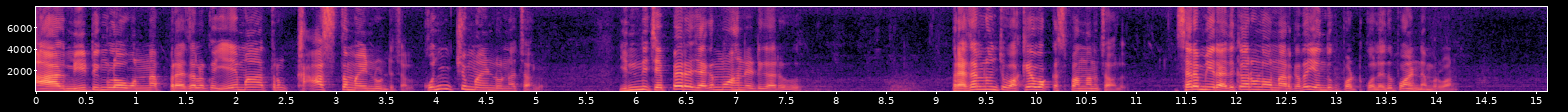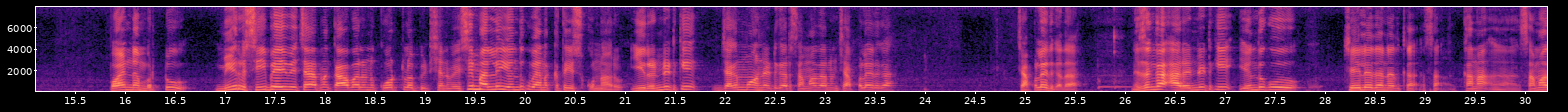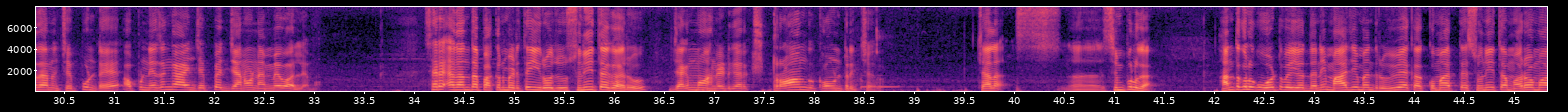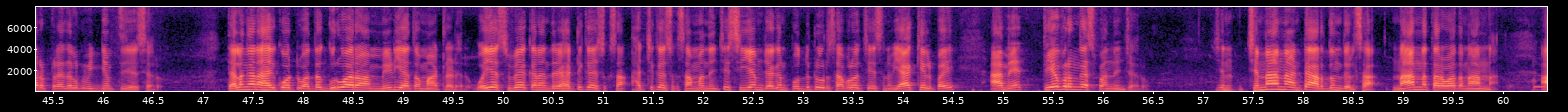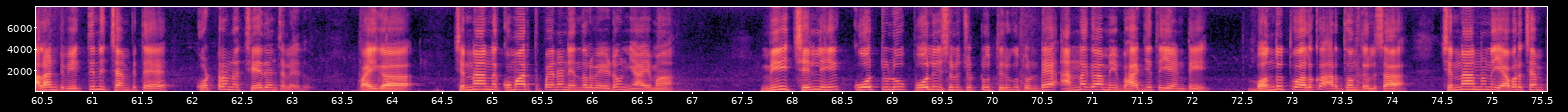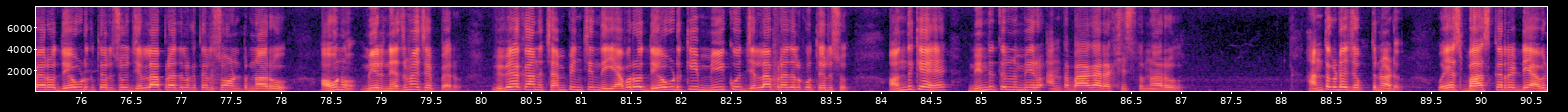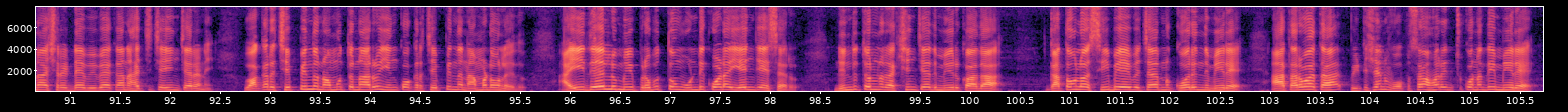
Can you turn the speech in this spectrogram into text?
ఆ మీటింగ్లో ఉన్న ప్రజలకు ఏమాత్రం కాస్త మైండ్ ఉంటే చాలు. కొంచెం మైండ్ ఉన్నా చాలు. ఇన్ని చెప్పారే జగన్మోహన్ రెడ్డి గారు ప్రజల నుంచి ఒకే ఒక్క స్పందన చాలు. సరే మీరు అధికారంలో ఉన్నారు కదా ఎందుకు పట్టుకోలేదు? Point number one. Point number two మీరు సిబిఐ విచారణ కావాలని కోర్టులో పిటిషన్ వేసి మళ్ళీ ఎందుకు వెనక్కి తీసుకున్నారు? ఈ రెండింటికి జగన్మోహన్ రెడ్డి గారు సమాధానం చెప్పలేదుగా? చెప్పలేదు కదా. నిజంగా ఆ రెండిటికి ఎందుకు చేయలేదనేది స- కన సమాధానం చెప్పుంటే అప్పుడు నిజంగా ఆయన చెప్పే జనం నమ్మేవాళ్ళేమో. సరే అదంతా పక్కన పెడితే ఈరోజు సునీత గారు జగన్మోహన్ రెడ్డి గారికి స్ట్రాంగ్ కౌంటర్ ఇచ్చారు. చాలా సింపుల్గా. హంతకులకు ఓటు వేయొద్దని మాజీ మంత్రి వివేక కుమార్తె సునీత మరోమారు ప్రజలకు విజ్ఞప్తి చేశారు. తెలంగాణ హైకోర్టు వద్ద గురువారం ఆమె మీడియాతో మాట్లాడారు. వైఎస్ వివేకానంద హత్య కేసుకు హత్య కేసుకు సంబంధించి సీఎం జగన్ పొద్దుటూరు సభలో చేసిన వ్యాఖ్యలపై ఆమె తీవ్రంగా స్పందించారు. చిన్నాన్న అంటే అర్థం తెలుసా? నాన్న తర్వాత నాన్న. అలాంటి వ్యక్తిని చంపితే కుట్రను ఛేదించలేదు. పైగా చిన్నాన్న కుమార్తె పైన నిందలు వేయడం న్యాయమా? మీ చెల్లి కోర్టులు పోలీసులు చుట్టూ తిరుగుతుంటే అన్నగా మీ బాధ్యత ఏంటి? బంధుత్వాలకు అర్థం తెలుసా? చిన్నాన్నను ఎవరు చంపారో దేవుడికి తెలుసు జిల్లా ప్రజలకు తెలుసు అంటున్నారు. అవును మీరు నిజమే చెప్పారు. వివేకాన్ని చంపించింది ఎవరో దేవుడికి మీకు జిల్లా ప్రజలకు తెలుసు. అందుకే నిందితులను మీరు అంత బాగా రక్షిస్తున్నారు. హంతకుడే చెప్తున్నాడు వైఎస్ భాస్కర్ రెడ్డి అవినాష్ రెడ్డి వివేకాన్ని హత్య చేయించారని. ఒకరు చెప్పింది నమ్ముతున్నారు ఇంకొకరు చెప్పింది నమ్మడం లేదు. ఐదేళ్ళు మీ ప్రభుత్వం ఉండి కూడా ఏం చేశారు? నిందితులను రక్షించేది మీరు కాదా? గతంలో సిబిఐ విచారణ కోరింది మీరే. ఆ తర్వాత పిటిషన్ ఉపసంహరించుకున్నది మీరే.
